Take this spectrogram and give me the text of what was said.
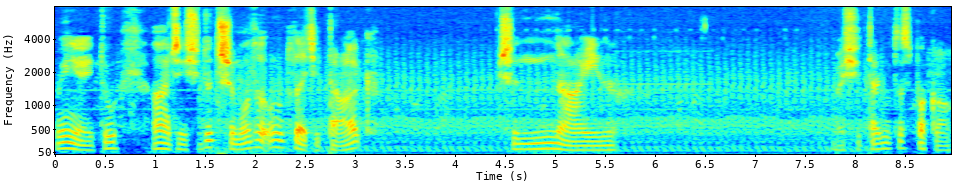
Tak, mniej tu. A, czyli jeśli tu trzymam, to on tu leci, tak? Czy nine? Bo Jeśli tak, no to spoko.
